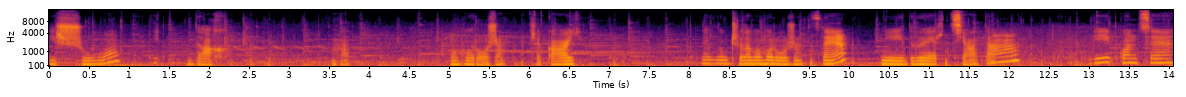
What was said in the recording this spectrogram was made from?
І що? І дах. Ага. Огорожа. Чекай. Не влучила в огорожу. Це? Ні, дверцята. Віконце.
